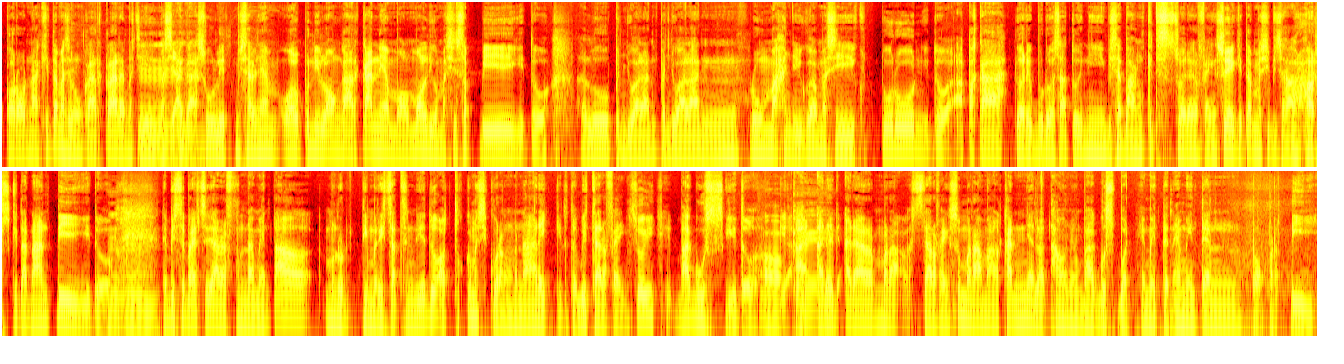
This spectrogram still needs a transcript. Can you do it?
Corona kita masih belum kelar-kelar ya. Masih Hmm. masih agak sulit. Misalnya walaupun dilonggarkan ya mall-mall juga masih sepi gitu. Lalu penjualan-penjualan rumahnya juga masih turun gitu. Apakah 2021 ini bisa bangkit sesuai dengan Feng Shui? Kita masih bisa harus kita nanti gitu. Mm-mm. tapi sebenarnya secara fundamental menurut tim riset sendiri itu outlooknya masih kurang menarik gitu. Tapi secara Feng Shui bagus gitu. Oke. A- Ada ada secara Feng Shui meramalkan ini adalah tahun yang bagus buat emiten-emiten properti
